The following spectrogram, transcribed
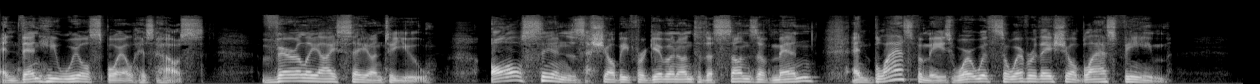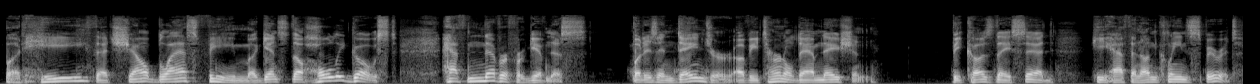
and then he will spoil his house. Verily I say unto you, all sins shall be forgiven unto the sons of men, and blasphemies wherewith soever they shall blaspheme. But he that shall blaspheme against the Holy Ghost hath never forgiveness, but is in danger of eternal damnation, because they said, He hath an unclean spirit.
